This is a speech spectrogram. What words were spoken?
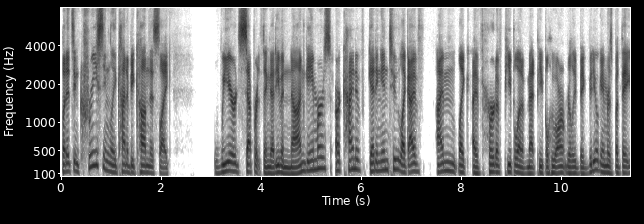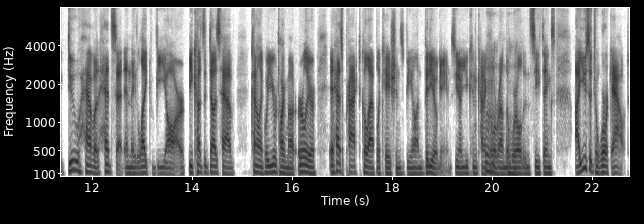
But it's increasingly kind of become this like weird separate thing that even non-gamers are kind of getting into like i've i'm like i've heard of people and i've met people who aren't really big video gamers but they do have a headset and they like vr because it does have kind of like what you were talking about earlier it has practical applications beyond video games you know you can kind of mm-hmm, go around the mm-hmm. world and see things i use it to work out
